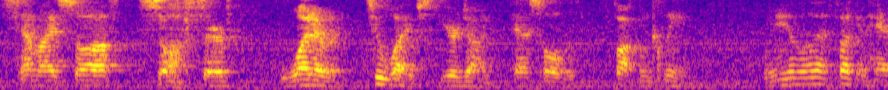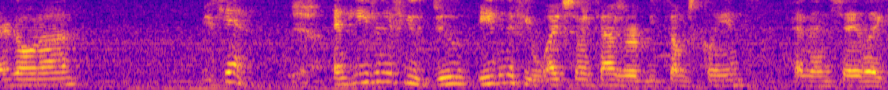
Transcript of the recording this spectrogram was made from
semi-soft, soft serve, whatever. Two wipes, you're done. Asshole, is fucking clean. When you have all that fucking hair going on, you can't. Yeah. And even if you do, even if you wipe so many times where it becomes clean, and then say like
